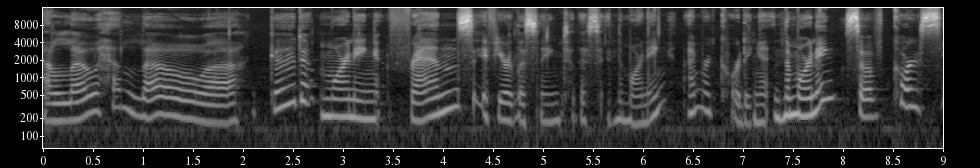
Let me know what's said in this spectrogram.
Hello, hello. Good morning, friends. If you're listening to this in the morning, I'm recording it in the morning. So, of course,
